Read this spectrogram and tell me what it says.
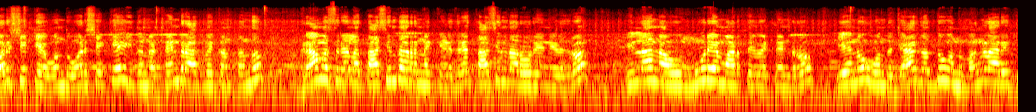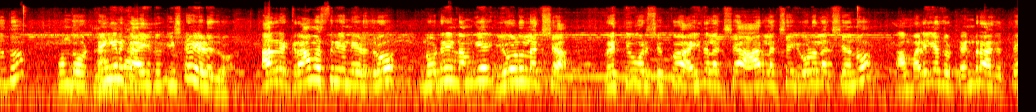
ವರ್ಷಕ್ಕೆ, ಒಂದು ವರ್ಷಕ್ಕೆ ಇದನ್ನು ಟೆಂಡರ್ ಆಗಬೇಕಂತಂದು ಗ್ರಾಮಸ್ಥರೆಲ್ಲ ತಹಸೀಲ್ದಾರನ್ನ ಕೇಳಿದ್ರೆ ತಹಸೀಲ್ದಾರ್ ಅವ್ರು ಏನು ಹೇಳಿದ್ರು? ಇಲ್ಲ, ನಾವು ಮೂರೇ ಮಾಡ್ತೇವೆ ಟೆಂಡರು ಏನು, ಒಂದು ಜಾಗದ್ದು, ಒಂದು ಮಂಗಳಾರಿತದ್ದು, ಒಂದು ತೆಂಗಿನಕಾಯಿದು ಇಷ್ಟೇ ಹೇಳಿದ್ರು. ಆದರೆ ಗ್ರಾಮಸ್ಥರು ಏನು ಹೇಳಿದ್ರು? ನೋಡ್ರಿ, ನಮಗೆ ಏಳು ಲಕ್ಷ. ಪ್ರತಿ ವರ್ಷಕ್ಕೂ ಐದು ಲಕ್ಷ, ಆರು ಲಕ್ಷ, ಏಳು ಲಕ್ಷನೂ ಆ ಮಳಿಗೆದು ಟೆಂಡರ್ ಆಗುತ್ತೆ.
